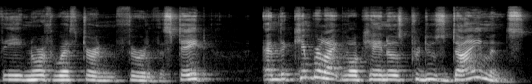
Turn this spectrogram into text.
the northwestern third of the state. And the kimberlite volcanoes produce diamonds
